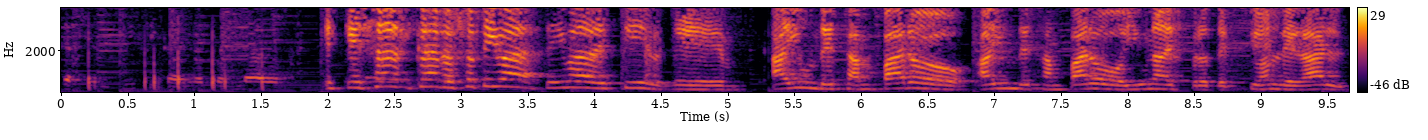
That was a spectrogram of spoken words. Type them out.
Científica en otros lados es que ya, claro, yo te iba, te iba a decir, eh, hay un desamparo, hay un desamparo y una desprotección legal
